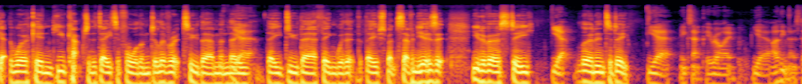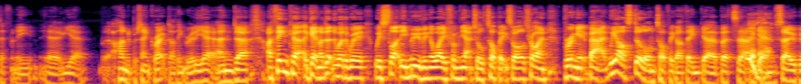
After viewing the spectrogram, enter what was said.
get the work in, you capture the data for them, deliver it to them, and they Yeah. they do their thing with it that they've spent seven years at university Yeah. learning to do. Yeah, exactly right. Yeah, I think that's definitely uh, yeah, hundred percent correct. I think really yeah, and uh, I think uh, again I don't know whether we're we're slightly moving away from the actual topic, so I'll try and bring it back. We are still on topic, I think, uh, but uh, again, so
